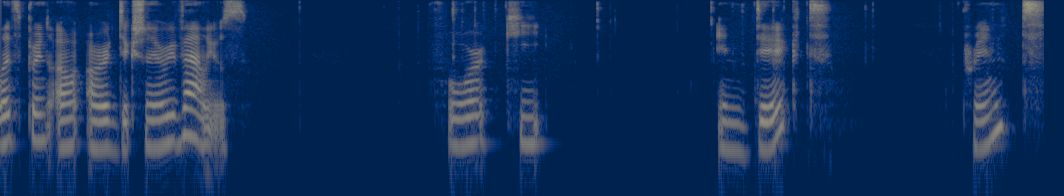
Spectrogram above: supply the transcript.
Let's print out our dictionary values. For key in dict, print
